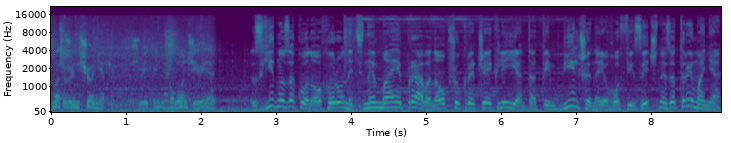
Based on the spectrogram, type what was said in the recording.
у нас уже ничего нет. Видите, ни баллончик, я Згідно закону, охоронець не має права на обшук речей клієнта, тим більше на його фізичне затримання.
